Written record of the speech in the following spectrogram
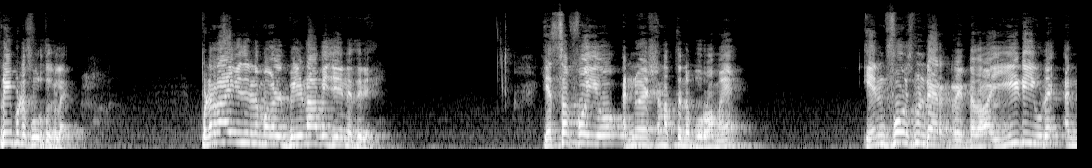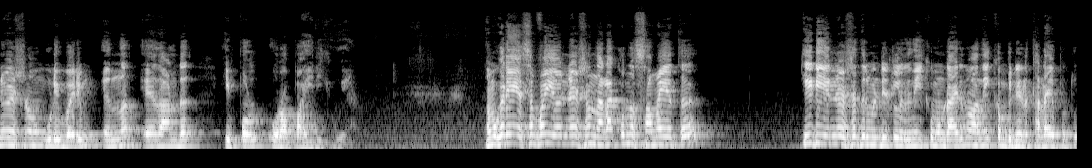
പ്രിയപ്പെട്ട സുഹൃത്തുക്കളെ പിണറായി വിജയന്റെ മകൾ വീണ വിജയനെതിരെ എസ് എഫ് ഐ ഒ അന്വേഷണത്തിന് പുറമെ എൻഫോഴ്സ്മെന്റ് ഡയറക്ടറേറ്റ് അഥവാ ഇ ഡിയുടെ അന്വേഷണവും കൂടി വരും എന്ന് ഏതാണ്ട് ഇപ്പോൾ ഉറപ്പായിരിക്കുകയാണ്. നമുക്കറിയാം എസ് എഫ് ഐ ഒ അന്വേഷണം നടക്കുന്ന സമയത്ത് ഇ ഡി അന്വേഷണത്തിന് വേണ്ടിയിട്ടുള്ള നീക്കം നീക്കമുണ്ടായിരുന്നു. ആ നീക്കം പിന്നീട് തടയപ്പെട്ടു.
